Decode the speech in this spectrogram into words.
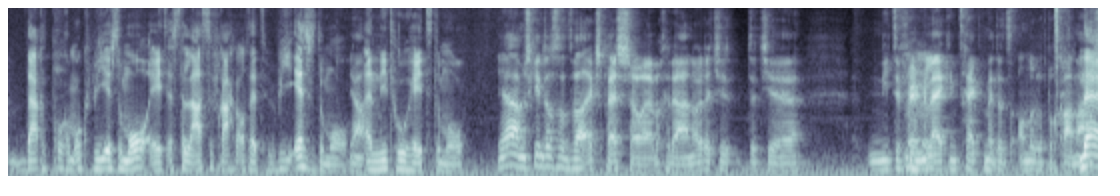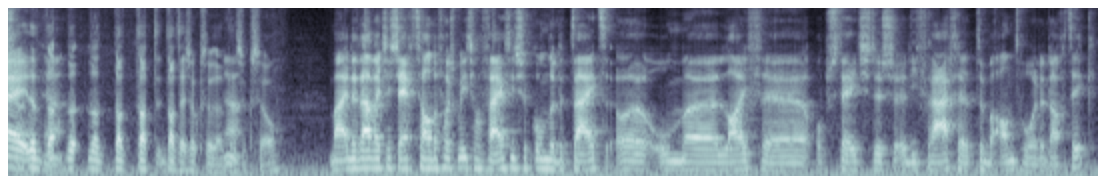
daar het programma ook Wie is de Mol eet, is de laatste vraag altijd Wie is de Mol? Ja. En niet hoe heet de Mol. ja, misschien dat ze dat wel expres zo hebben gedaan hoor. Dat je, dat je niet de vergelijking trekt met het andere programma. Mhm. nee, zo. dat, Ja. dat, dat, dat, dat, dat is ook zo. Dat Ja. is ook zo. Maar inderdaad, wat je zegt, ze hadden volgens mij iets van 15 seconden de tijd eh, om eh, live eh, op stage dus die vragen te beantwoorden, dacht ik.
